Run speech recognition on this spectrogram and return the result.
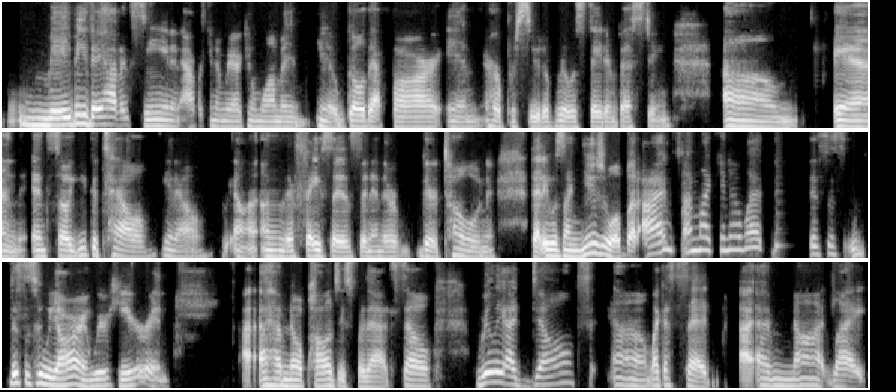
maybe they haven't seen an African American woman, you know, go that far in her pursuit of real estate investing. Um, and and so you could tell you know on their faces and in their their tone that it was unusual but i'm i'm like you know what this is this is who we are and we're here and i, I have no apologies for that so really i don't uh, like i said I, i'm not like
